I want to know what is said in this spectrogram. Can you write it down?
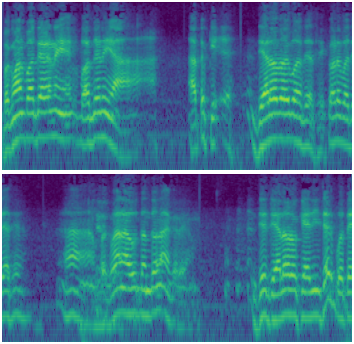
ભગવાન બાંધેલા નહીં બાંધે નહીં. આ આ તો ધેરો બાંધે છે. કોણે બાંધ્યા છે? હા ભગવાન આવું ધંધો ના કરે. જે જેલરો કેદી છે ને પોતે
